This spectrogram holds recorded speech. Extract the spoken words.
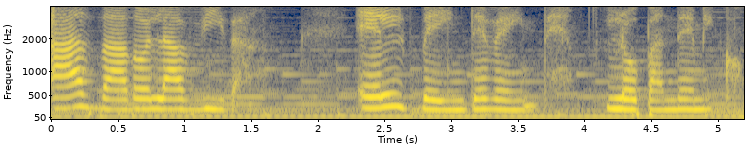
ha dado la vida, el 2020, lo pandémico.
